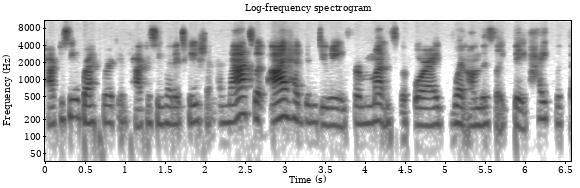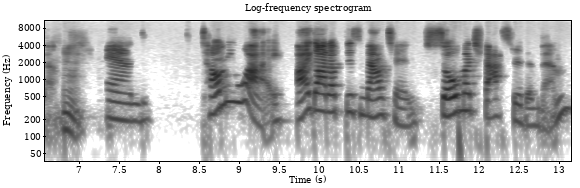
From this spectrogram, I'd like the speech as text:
practicing breath work, and practicing meditation. And that's what I had been doing for months before I went on this like big hike with them. Hmm. And tell me why I got up this mountain so much faster than them.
